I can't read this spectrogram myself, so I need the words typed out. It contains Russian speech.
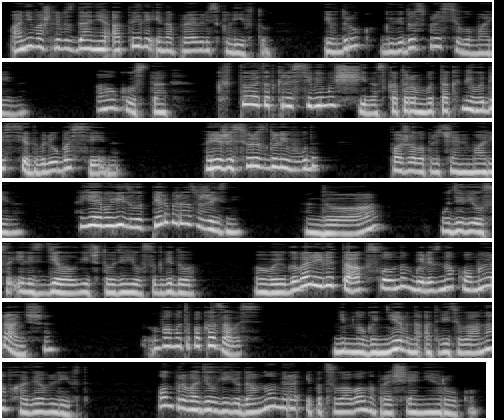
Они вошли в здание отеля и направились к лифту. И вдруг Гвидо спросил у Марины. — Аугуста, кто этот красивый мужчина, с которым вы так мило беседовали у бассейна? — Режиссер из Голливуда, — пожала плечами Марина. — Я его видела первый раз в жизни. — Да? — удивился или сделал вид, что удивился Гвидо. — Вы говорили так, словно были знакомы раньше. — Вам это показалось? Немного нервно ответила она, входя в лифт. Он проводил ее до номера и поцеловал на прощание руку.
